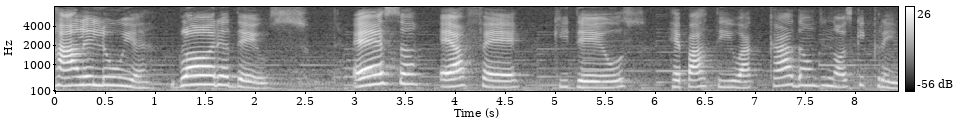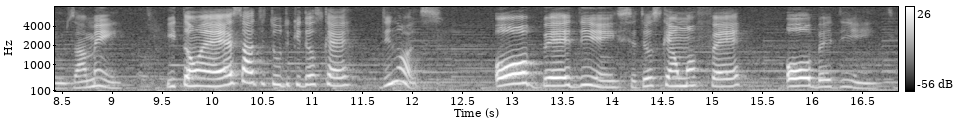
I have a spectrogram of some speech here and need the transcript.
Aleluia. Glória a Deus. Essa é a fé que Deus repartiu a cada um de nós que cremos. Amém? Então é essa atitude que Deus quer de nós. Obediência. Deus quer uma fé obediente.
